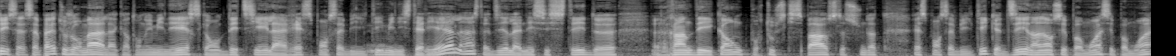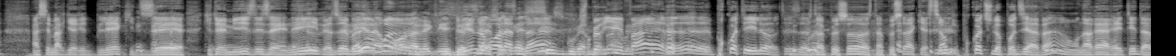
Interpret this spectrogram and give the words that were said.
Écoutez, ça, ça paraît toujours mal hein, quand on est ministre, qu'on détient la responsabilité ministérielle, hein, c'est-à-dire la nécessité de euh, rendre des comptes pour tout ce qui se passe là, sous notre responsabilité, que de dire non, non, c'est pas moi, c'est pas moi. Hein, c'est Marguerite Blais qui disait, qui était ministre des aînés, puis elle disait, ben Rien là, à moi, voir avec les- rien à voir là-dedans. Je peux rien faire. euh, pourquoi t'es là? C'est un peu ça, c'est un peu ça la question. Puis pourquoi tu l'as pas dit avant? On aurait arrêté de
